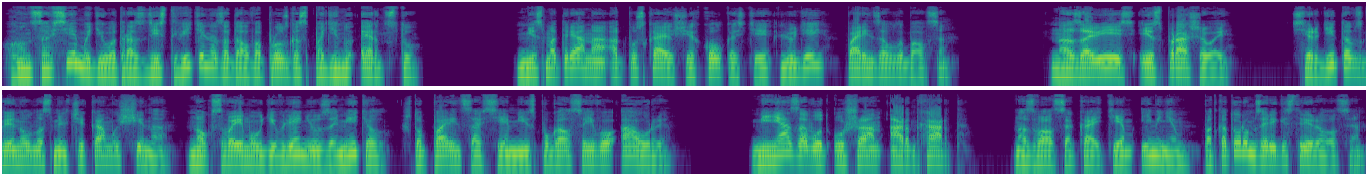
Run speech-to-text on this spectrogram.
Он совсем идиот, раз действительно задал вопрос господину Эрнсту. Несмотря на отпускающих колкости людей, парень заулыбался. «Назовись и спрашивай!» Сердито взглянул на смельчака мужчина, но к своему удивлению заметил, что парень совсем не испугался его ауры. «Меня зовут Ушан Арнхарт», — назвался Кай тем именем, под которым зарегистрировался.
